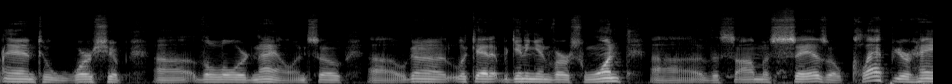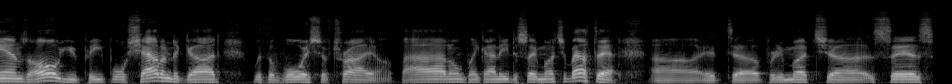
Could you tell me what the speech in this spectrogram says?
and to worship uh, the Lord now. And so uh, we're going to look at it beginning in verse 1. Uh, the psalmist says, Oh, clap your hands, all you people, shout unto God with a voice of triumph. I don't think I need to say much about that. Uh, it uh, pretty much uh, says,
